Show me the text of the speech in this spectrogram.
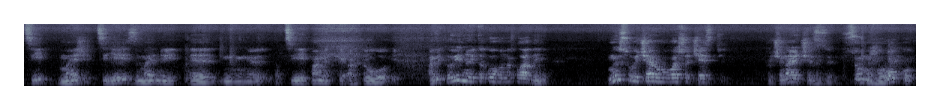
ці межі цієї земельної е, е, цієї пам'ятки археології. А відповідно і такого накладення. Ми, в свою чергу, ваша честь, починаючи з сьомого року,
